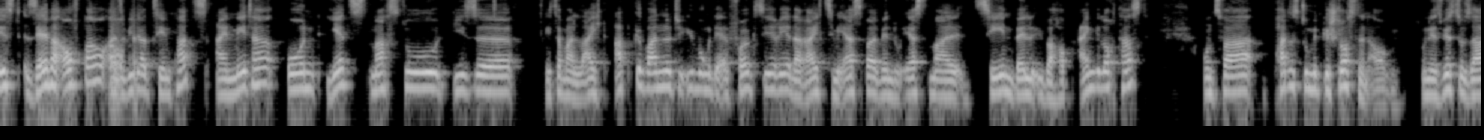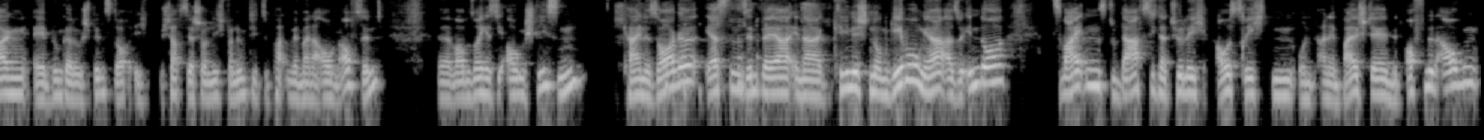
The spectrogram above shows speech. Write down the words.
ist selber Aufbau, also wieder 10 Putts, ein Meter. Und jetzt machst du diese, ich sag mal, leicht abgewandelte Übung der Erfolgsserie. Da reicht es im ersten Mal, wenn du erstmal 10 Bälle überhaupt eingelocht hast. Und zwar pattest du mit geschlossenen Augen. Und jetzt wirst du sagen, ey Bünker, du spinnst doch, ich schaffe es ja schon nicht vernünftig zu patten, wenn meine Augen auf sind. Äh, warum soll ich jetzt die Augen schließen? Keine Sorge. Erstens sind wir ja in einer klinischen Umgebung, ja, also Indoor. Zweitens, du darfst dich natürlich ausrichten und an den Ball stellen mit offenen Augen.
